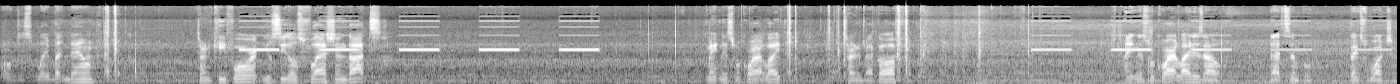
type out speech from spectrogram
Hold display button down. Turn the key forward. You'll see those flashing dots. Maintenance required light. Turn it back off maintenance required. Light is out. That simple. Thanks for watching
